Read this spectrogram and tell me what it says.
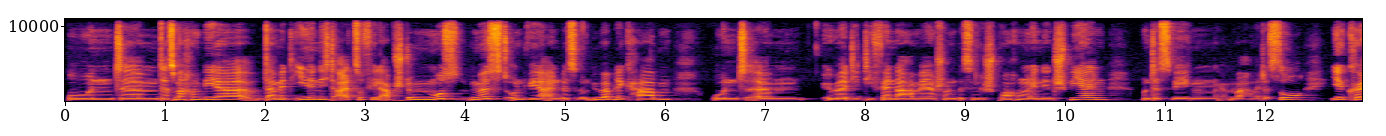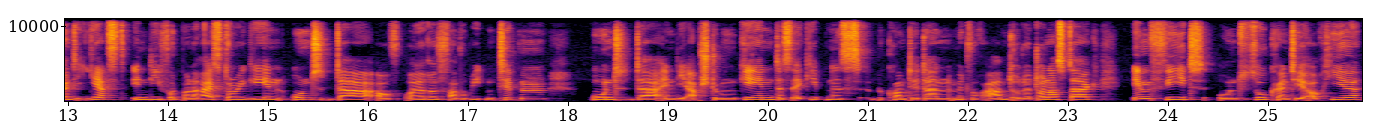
Und ähm, das machen wir, damit ihr nicht allzu viel abstimmen muss, müsst und wir einen besseren Überblick haben und ähm, über die Defender haben wir ja schon ein bisschen gesprochen in den Spielen. Und deswegen machen wir das so. Ihr könnt jetzt in die Footballerei-Story gehen und da auf eure Favoriten tippen und da in die Abstimmung gehen. Das Ergebnis bekommt ihr dann Mittwochabend oder Donnerstag im Feed. Und so könnt ihr auch hier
